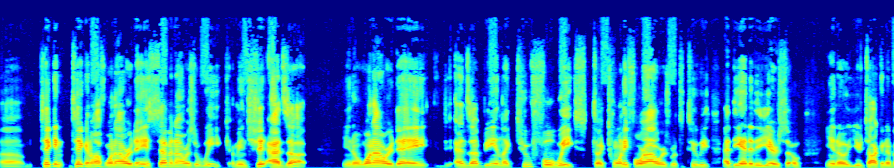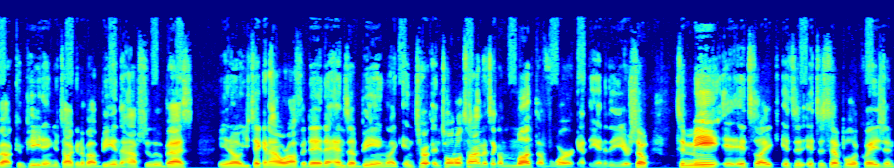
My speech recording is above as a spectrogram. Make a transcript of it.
um, taking taking off one hour a day is seven hours a week. I mean, shit adds up. You know, one hour a day ends up being like two full weeks, like 24 hours worth of two weeks at the end of the year. So, you know, you're talking about competing, you're talking about being the absolute best. You know, you take an hour off a day, that ends up being like in, ter- in total time, it's like a month of work at the end of the year. So to me, it's like it's a it's a simple equation.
